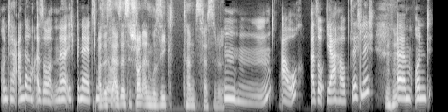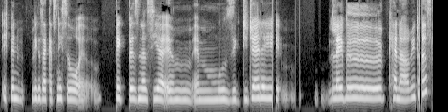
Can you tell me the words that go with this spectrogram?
unter anderem, also, ne, ich bin ja jetzt nicht also so. Es, also es ist schon ein Musiktanzfestival. Mhm, auch. Also ja, hauptsächlich. Mhm. Ähm, und ich bin, wie gesagt, jetzt nicht so äh, Big Business hier im, im Musik-DJ-Label Kenneritis. du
